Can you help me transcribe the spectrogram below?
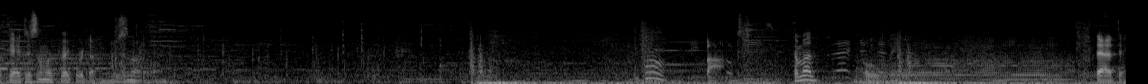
Okay, it doesn't look like we're done. There's another one. Bot. Come on. Oh, wait. That thing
